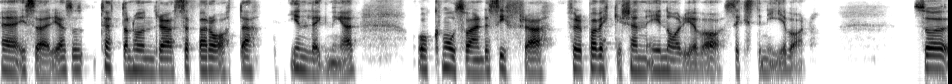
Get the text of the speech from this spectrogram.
eh, i Sverige, alltså 1300 separata inläggningar. Och motsvarande siffra för ett par veckor sedan i Norge var 69 barn. Så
